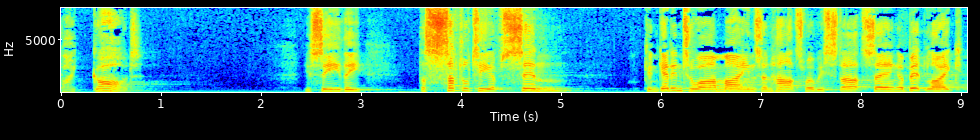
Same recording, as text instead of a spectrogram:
by God. You see, the, the subtlety of sin can get into our minds and hearts where we start saying, a bit like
